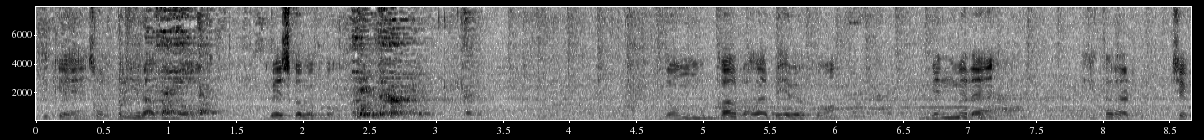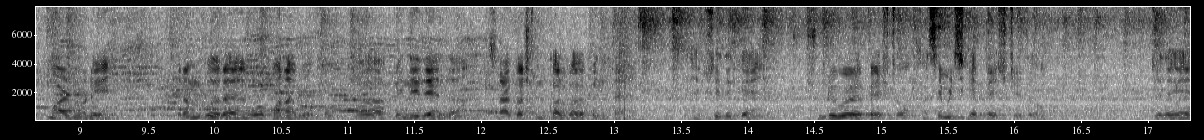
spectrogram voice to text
ಇದಕ್ಕೆ ಸ್ವಲ್ಪ ನೀರು ಹಾಕೊಂಡು ಬೇಯಿಸ್ಕೋಬೇಕು. ಇದೊಂದು ಮುಕ್ಕಾಲು ಭಾಗ ಬೇಯಬೇಕು. ಬೆಂದಮೇಲೆ ಈ ಥರ ಚೆಕ್ ಮಾಡಿ ನೋಡಿ. ರಂಕುದ್ರೆ ಓಪನ್ ಆಗಬೇಕು. ಆವಾಗ ಬೆಂದಿದೆ ಅಂತ ಸಾಕಷ್ಟು ಮುಕ್ಕಾಲು ಭಾಗ ಬೆಂತೆ ನೆಕ್ಸ್ಟ್ ಇದಕ್ಕೆ ಶುಂಠಿ ಬೆಳೆ ಪೇಸ್ಟು ಹಸಿಮೆಣಸಿಗೆ ಪೇಸ್ಟ್ ಇದು. ಜೊತೆಗೆ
